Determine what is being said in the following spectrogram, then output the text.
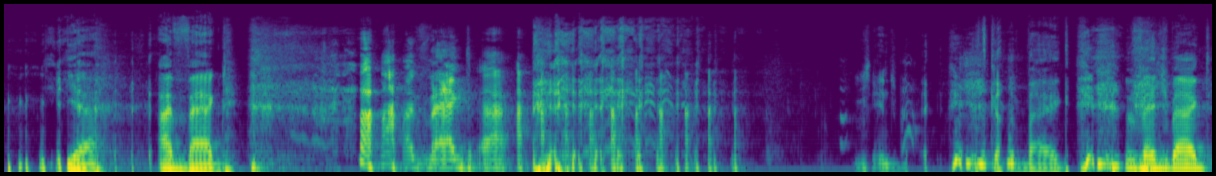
yeah, I've vagged. I've vagged. Binge bag. it's called a bag. Venge bagged.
